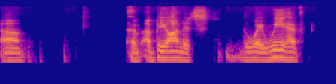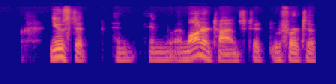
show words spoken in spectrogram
uh, beyond its the way we have used it in, in modern times to refer to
